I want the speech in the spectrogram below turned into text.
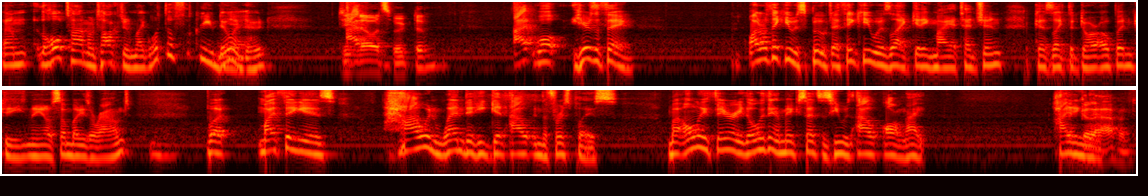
Um, the whole time I'm talking to him like, "What the fuck are you doing, Yeah. dude?" Do you I- know what spooked him? I well, here's the thing. I don't think he was spooked. I think he was like getting my attention because like the door opened because you know somebody's around. But my thing is, how and when did he get out in the first place? My only theory, the only thing that makes sense is he was out all night, hiding Could there. have happened.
